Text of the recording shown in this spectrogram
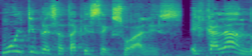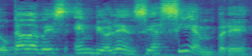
múltiples ataques sexuales, escalando cada vez en violencia siempre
